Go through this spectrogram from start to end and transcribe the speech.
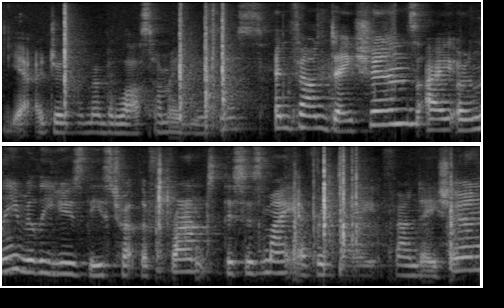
yeah, I don't remember last time I used this. And foundations, I only really use these two at the front. This is my everyday foundation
